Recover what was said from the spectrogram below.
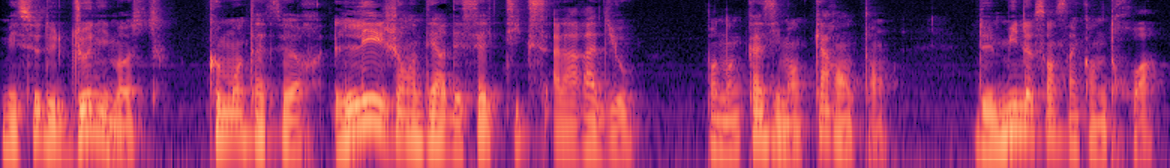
mais ceux de Johnny Most, commentateur légendaire des Celtics à la radio pendant quasiment 40 ans, de 1953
